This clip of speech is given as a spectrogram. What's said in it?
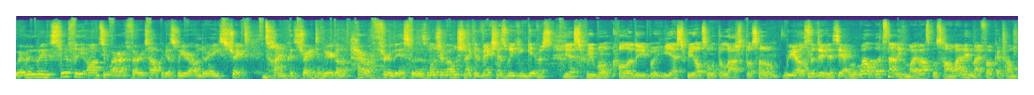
We're moving swiftly on to our third topic as we are under a strict time constraint, and we are going to power through this with as much emotion and conviction as we can give it. Yes, we want quality, but yes, we also want the last bus home. We also do this, yeah. Well, that's not even my last bus home. I'm in my fucking home.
